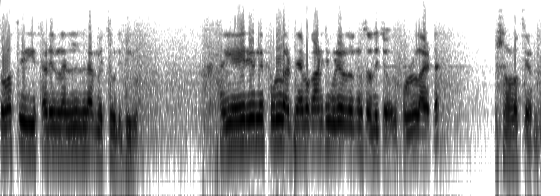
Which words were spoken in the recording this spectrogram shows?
തുളസി ഈ സൈഡുകളെല്ലാം വെച്ച് ഈ ഏരിയയിൽ ഫുള്ളായിട്ട് ഞാൻ ഇപ്പോൾ കാണിച്ച വീഡിയോ ഒന്ന് ശ്രദ്ധിച്ചോ? ഫുള്ളായിട്ട് കൃഷ്ണ തുളസി ഉണ്ട്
